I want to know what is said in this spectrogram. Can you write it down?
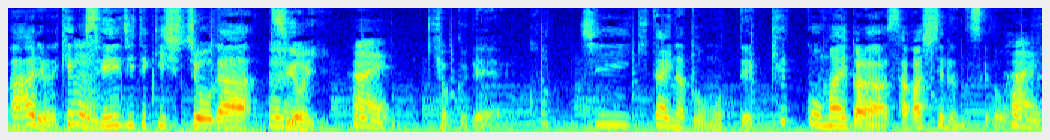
ああるよね。結構うん。政治的主張が強いはい。曲で、ち行きたいなと思って結構前から探してるんですけど、はい。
